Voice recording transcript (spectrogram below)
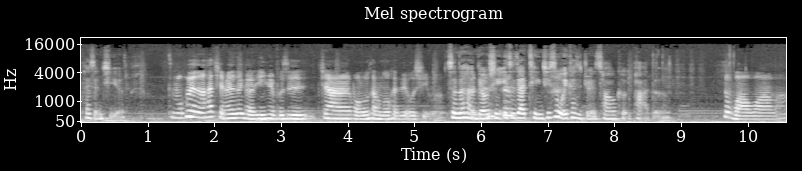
太神奇了！怎么会呢？他前面那个音乐不是在网络上都很流行吗？真的很流行，一直在听。其实我一开始觉得超可怕的，那娃娃嘛，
